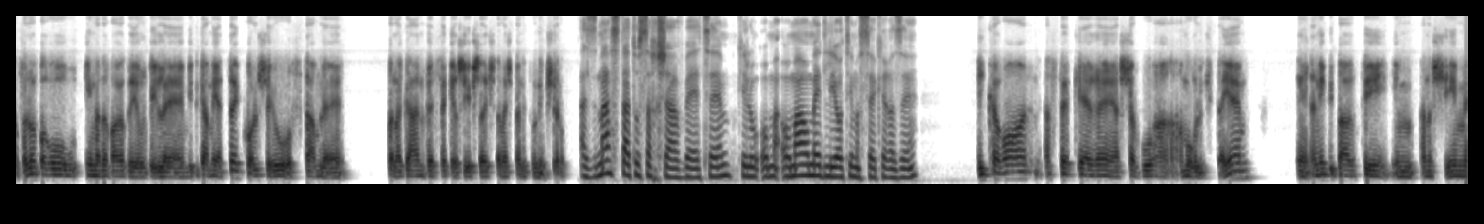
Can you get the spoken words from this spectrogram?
אבל לא ברור אם הדבר הזה יוביל למדגם מייצג כלשהו או סתם בלאגן וסקר שאי אפשר להשתמש בנתונים שלו. אז מה הסטטוס עכשיו בעצם? כאילו, או, או מה עומד להיות עם הסקר הזה? בעיקרון, הסקר השבוע אמור להסתיים. אני דיברתי עם אנשים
